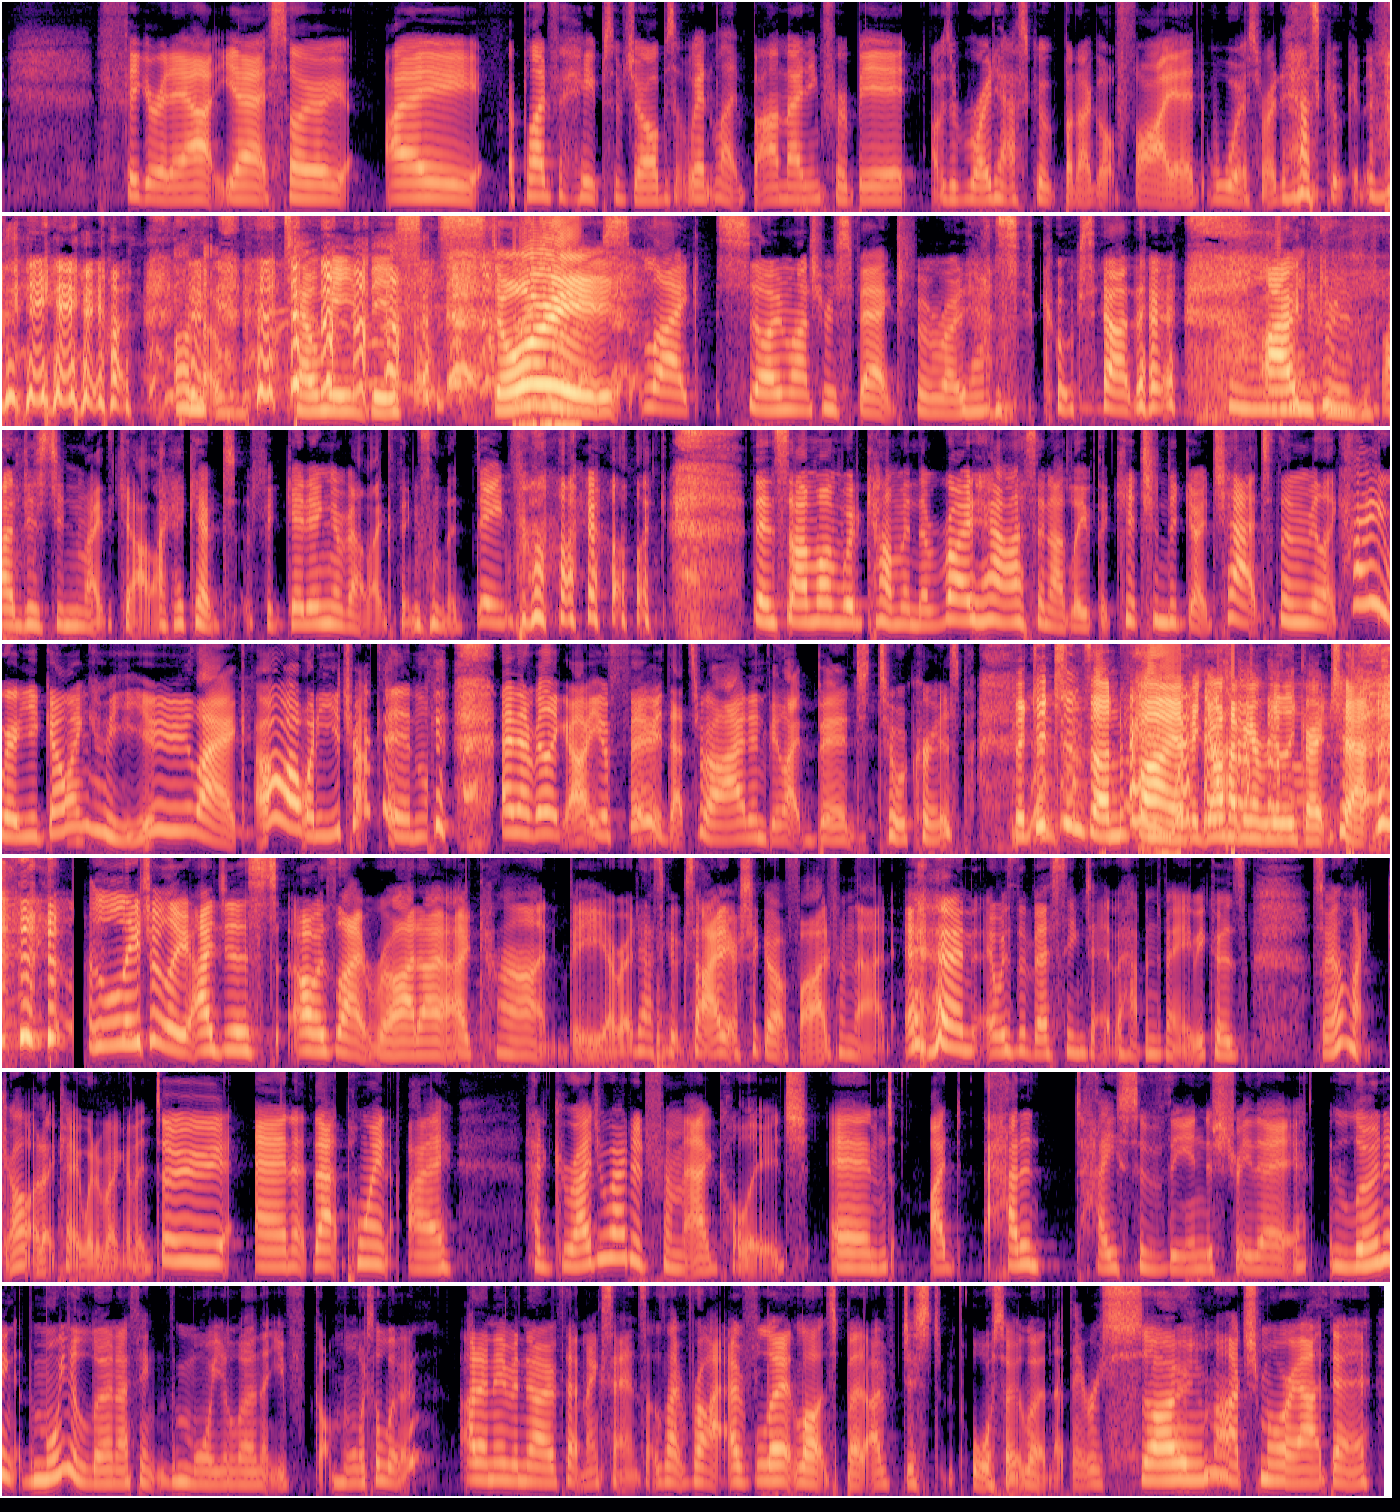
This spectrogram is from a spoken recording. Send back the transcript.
figure it out. Yeah. So I applied for heaps of jobs. I went like barmaiding for a bit. I was a roadhouse cook, but I got fired. Worst roadhouse cook in the Oh no! Tell me this story. Like so much respect for roadhouse cooks out there. Oh I could. God. I just didn't make the cut. Like I kept forgetting about like things in the deep fryer. like then someone would come in the roadhouse, and I'd leave the kitchen to go chat to them and be like, "Hey, where are you going? Who are you? Like, oh, what are you trucking?" and they'd be like, "Oh, your food. That's right," and be like to a crisp. The kitchen's on fire, but you're having a really great chat. Literally, I just, I was like, right, I, I can't be a roadhouse cook. So I actually got fired from that. And it was the best thing to ever happen to me because so like, oh my God, okay, what am I going to do? And at that point, I had graduated from ag college and I'd had a taste of the industry there. Learning, the more you learn, I think the more you learn that you've got more to learn. I don't even know if that makes sense. I was like, right, I've learnt lots, but I've just also learned that there is so much more out there.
